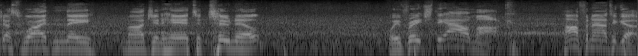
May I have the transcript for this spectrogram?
Just widen the margin here to 2-0. We've reached the hour mark. Half an hour to go.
